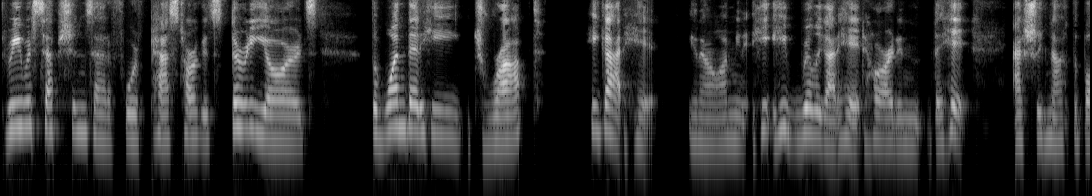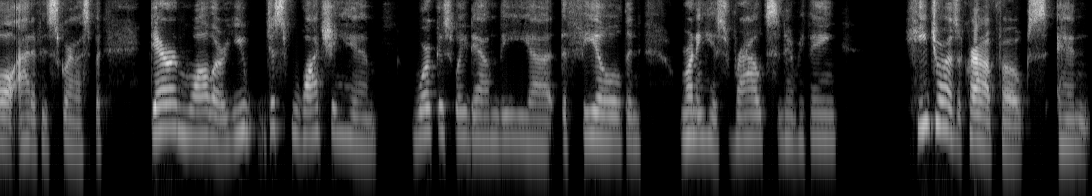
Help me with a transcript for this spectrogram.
three receptions out of four pass targets, 30 yards. The one that he dropped, he got hit. You know, I mean, he he really got hit hard, and the hit actually knocked the ball out of his grasp. But Darren Waller, you just watching him work his way down the uh, the field and running his routes and everything he draws a crowd, folks. And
